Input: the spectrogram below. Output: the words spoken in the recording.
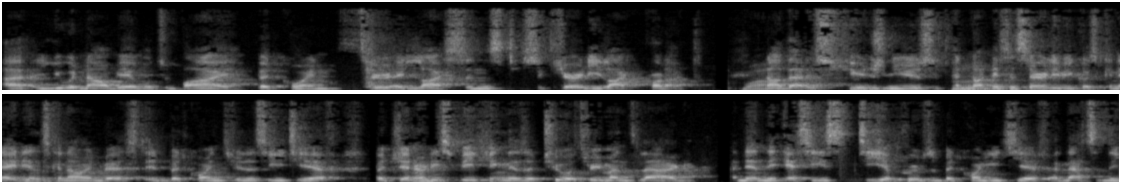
uh, you would now be able to buy Bitcoin through a licensed security like product. Wow. Now that is huge news and not hmm. necessarily because Canadians can now invest in Bitcoin through this ETF, but generally speaking, there's a two or three month lag and then the SEC approves a Bitcoin ETF and that's in the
